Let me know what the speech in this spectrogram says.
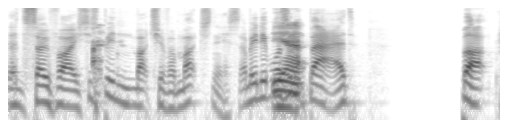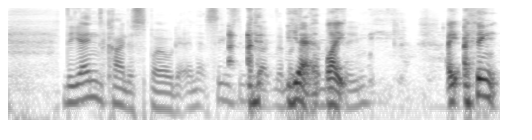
and so far, it's just been much of a muchness. I mean, it wasn't Yeah. bad, but the end kind of spoiled it, and it seems to be like the most Yeah, like- theme. I, I think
